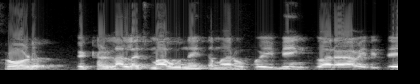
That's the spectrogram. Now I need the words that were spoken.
ફ્રોડ હેઠળ લાલચમાં આવવું નહીં, તમારો કોઈ બેંક દ્વારા આવી રીતે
